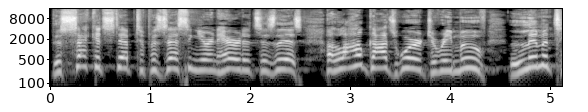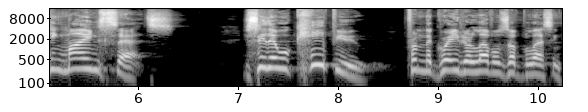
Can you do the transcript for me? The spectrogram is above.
The second step to possessing your inheritance is this. Allow God's word to remove limiting mindsets. You see, they will keep you from the greater levels of blessing.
